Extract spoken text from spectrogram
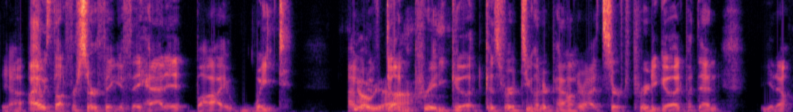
Yeah, I always thought for surfing, if they had it by weight, I would oh, have yeah. done pretty good. Because for a 200 pounder, I surfed pretty good. But then, you know,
